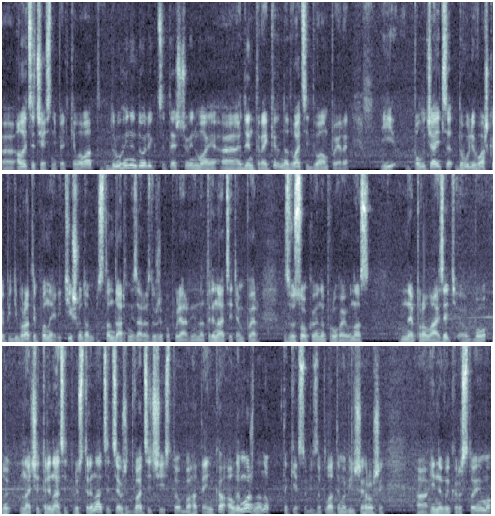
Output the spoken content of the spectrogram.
е, але це чесні 5 кВт. Другий недолік це те, що він має е, один трекер на 22 ампери. І виходить доволі важко підібрати панелі. Ті, що там стандартні зараз дуже популярні на 13 ампер з високою напругою, у нас не пролазять, бо ну, наче 13 плюс 13 це вже 26, то багатенько, але можна, ну таке собі, заплатимо більше грошей а, і не використовуємо.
